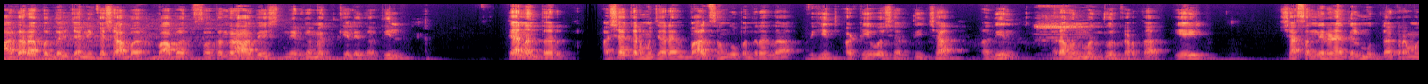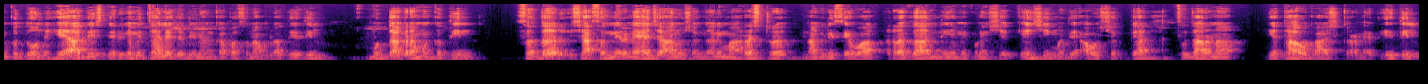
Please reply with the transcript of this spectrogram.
आजाराबद्दलच्या निकषाबाबत स्वतंत्र आदेश निर्गमित केले जातील. त्यानंतर अशा कर्मचाऱ्यास बालसंगोपन रजा विहित अटी व शर्तीच्या अधीन राहून मंजूर करता येईल. शासन निर्णयातील मुद्दा क्रमांक दोन हे आदेश निर्गमित झाल्याच्या दिनांकापासून अंमलात येतील. मुद्दा क्रमांक तीन सदर शासन निर्णयाच्या अनुषंगाने महाराष्ट्र नागरी सेवा रजा नियम एकोणीसशे एक्क्याऐंशी मध्ये आवश्यक त्या सुधारणा यथावकाश करण्यात येतील.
